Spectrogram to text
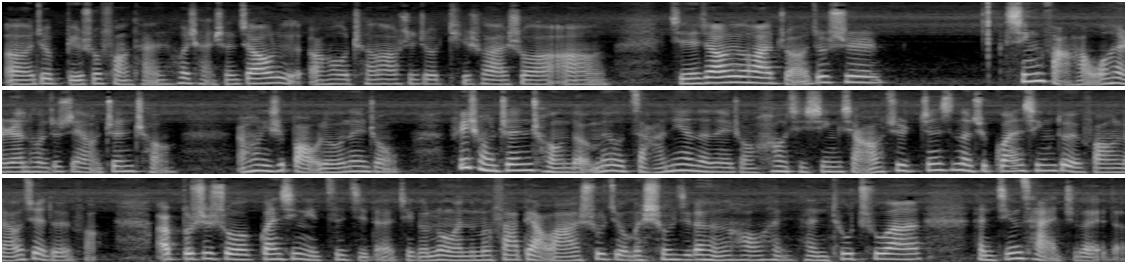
呃，就比如说访谈会产生焦虑，然后陈老师就提出来说啊，解决焦虑的话，主要就是心法哈，我很认同，就是要真诚，然后你是保留那种非常真诚的、没有杂念的那种好奇心，想要去真心的去关心对方、了解对方，而不是说关心你自己的这个论文能不能发表啊，数据我们收集的很好、很很突出啊、很精彩之类的。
